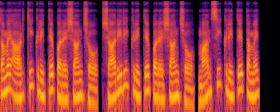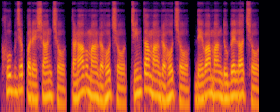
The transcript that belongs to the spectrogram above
તમે આર્થિક રીતે પરેશાન છો, શારીરિક રીતે પરેશાન છો, માનસિક રીતે તમે ખૂબ જ પરેશાન છો, તણાવમાં રહો છો, ચિંતામાં રહો છો, દેવામાં ડૂબેલા છો.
